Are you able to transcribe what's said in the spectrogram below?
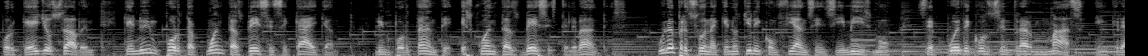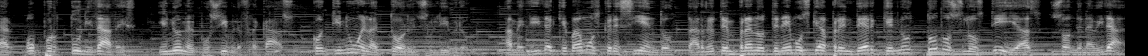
porque ellos saben que no importa cuántas veces se caigan, lo importante es cuántas veces te levantes. Una persona que no tiene confianza en sí mismo se puede concentrar más en crear oportunidades y no en el posible fracaso. Continúa el actor en su libro. A medida que vamos creciendo, tarde o temprano tenemos que aprender que no todos los días son de Navidad.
